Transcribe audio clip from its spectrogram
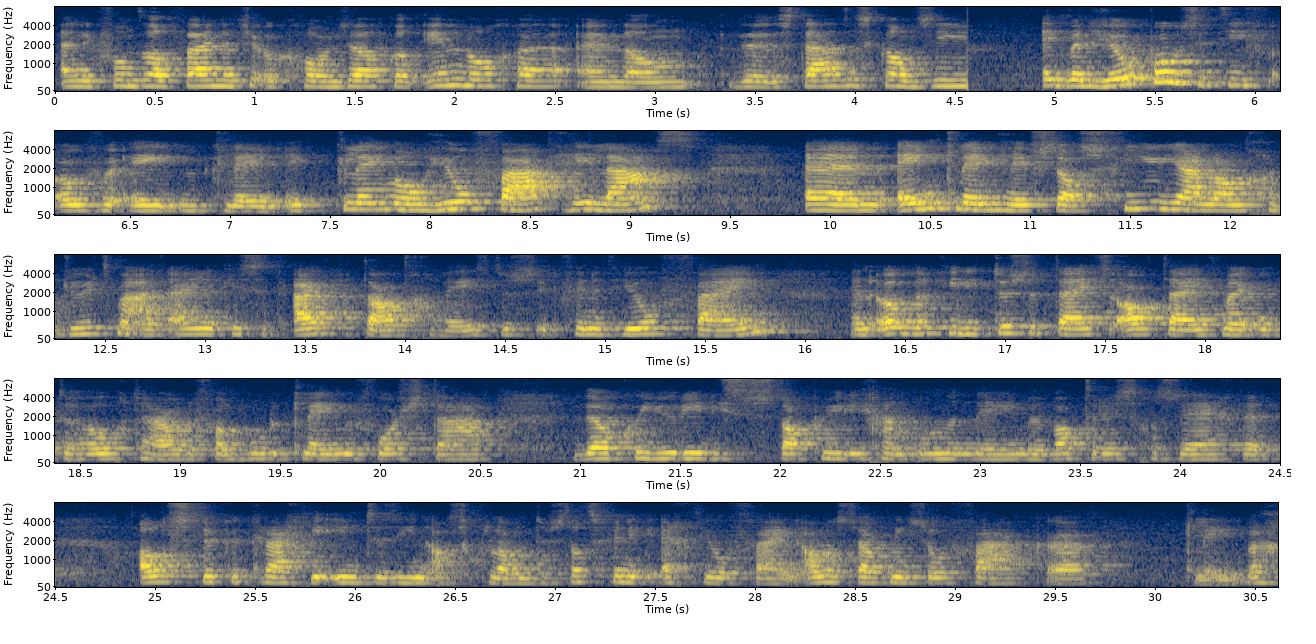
En ik vond het wel fijn dat je ook gewoon zelf kan inloggen en dan de status kan zien. Ik ben heel positief over EU-claim. Ik claim al heel vaak, helaas. En één claim heeft zelfs vier jaar lang geduurd, maar uiteindelijk is het uitbetaald geweest. Dus ik vind het heel fijn. En ook dat jullie tussentijds altijd mij op de hoogte houden van hoe de claim ervoor staat welke juridische stappen jullie gaan ondernemen, wat er is gezegd. En alle stukken krijg je in te zien als klant. Dus dat vind ik echt heel fijn. Anders zou ik niet zo vaak uh, claimen.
